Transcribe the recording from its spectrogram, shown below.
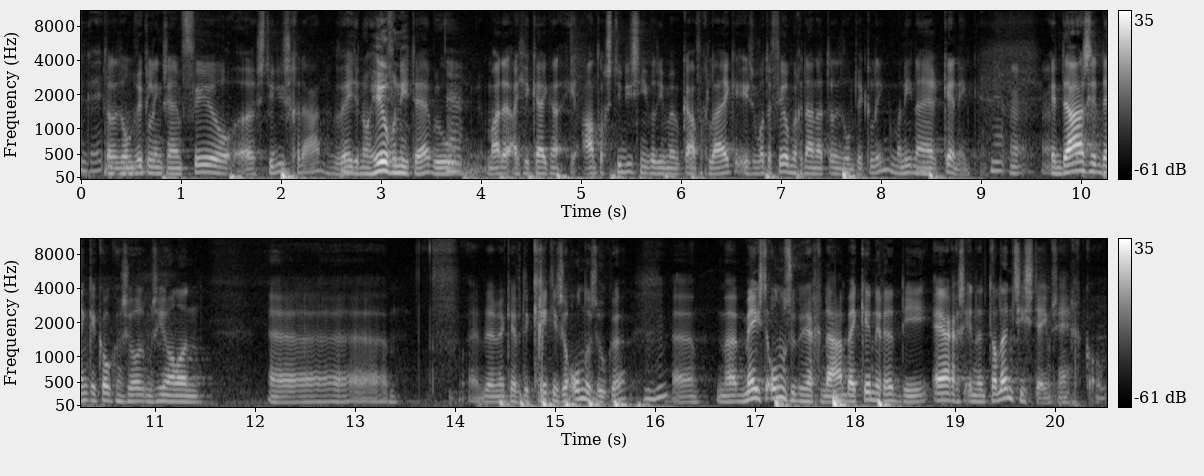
Oké. Talentontwikkeling zijn veel eh, studies gedaan. We weten nog heel veel niet, hè. Ik bedoel, Ja. Maar de- als je kijkt naar een aantal studies, die wil die met elkaar vergelijken, is, wordt er veel meer gedaan naar talentontwikkeling, maar niet naar herkenning. Ja, ja. En daar zit denk ik ook een soort, misschien wel een, eh, ben ik even de kritische onderzoeken. Mhm. Eh, maar het meeste onderzoeken zijn gedaan bij kinderen die ergens in een talentsysteem zijn gekomen.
